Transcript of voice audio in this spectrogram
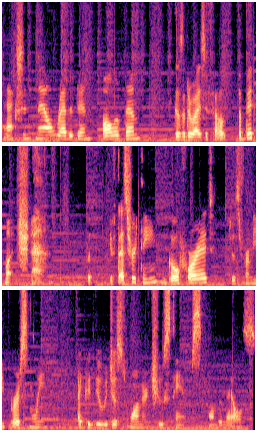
an accent nail rather than all of them, because otherwise it felt a bit much. but if that's your thing, go for it. Just for me personally, I could do with just one or two stamps on the nails.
